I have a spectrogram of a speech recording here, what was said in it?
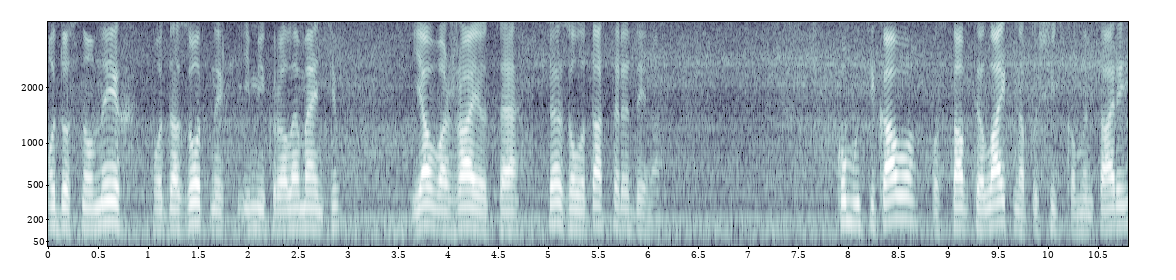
від основних, від азотних і мікроелементів. Я вважаю, це, це золота середина. Кому цікаво, поставте лайк, напишіть коментарі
